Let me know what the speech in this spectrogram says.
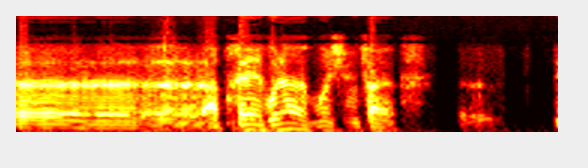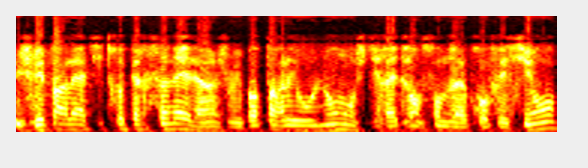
Euh, après, voilà, moi, je, enfin, je vais parler à titre personnel, hein, je ne vais pas parler au nom, je dirais, de l'ensemble de la profession.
